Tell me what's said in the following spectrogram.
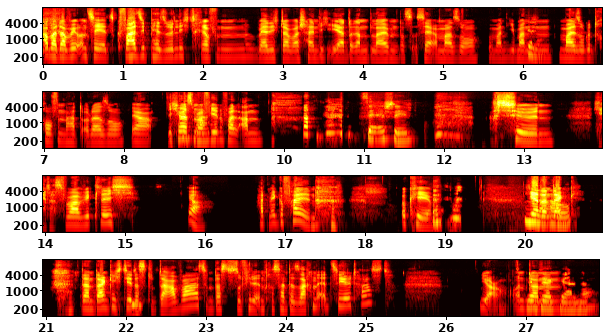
Aber da wir uns ja jetzt quasi persönlich treffen, werde ich da wahrscheinlich eher dranbleiben. Das ist ja immer so, wenn man jemanden mal so getroffen hat oder so. Ja, ich höre es mir auf jeden Fall an. Sehr schön. Ach, schön. Ja, das war wirklich, ja, hat mir gefallen. Okay. Ja, dann danke dann danke ich dir, dass du da warst und dass du so viele interessante Sachen erzählt hast. Ja, und Sehr, sehr dann gerne.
